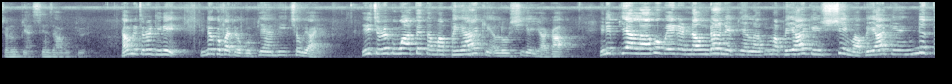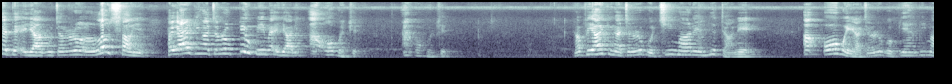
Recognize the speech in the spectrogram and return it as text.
ကျွန်တော်ပြန်စဉ်းစားဖို့ပြောတယ်။နောက်လည်းကျွန်တော်ဒီနေ့ဒီနောက်ကပတ်တော်ကိုပြန်ပြီးချုပ်ရရင်ဒီကျွန်တော်ဘဝအသက်တာမှာဖျားခင်အလိုရှိတဲ့ຢာကဒီနေ့ပြန်လာဖို့ပဲတဲ့နောင်တနဲ့ပြန်လာပြီးမှဖျားခင်ရှေ့မှာဖျားခင်နှစ်သက်တဲ့အရာကိုကျွန်တော်တို့လှုပ်ဆောင်ရင်ဖျားခင်ကကျွန်တော်တို့ပြုတ်ပေးမဲ့အရာတွေအော်ပဲဖြစ်အော်ပဲဖြစ်နော်ဖခင်ကကျွန်တော်တို့ကိုကြီးမားတဲ့မေတ္တာနဲ့ အောဝေရကျွန်တော်တို့ကိုပြန်ပြီးမှ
